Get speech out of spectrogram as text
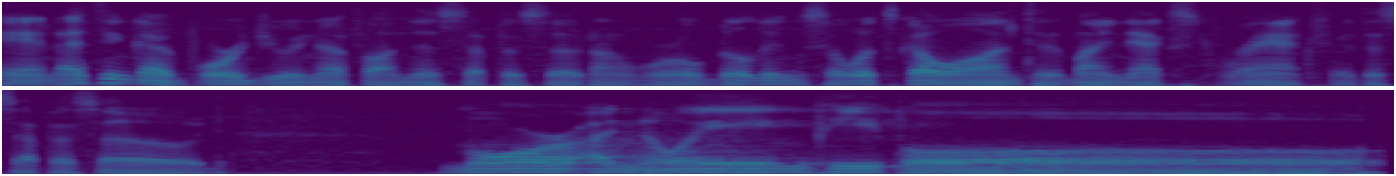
And I think I bored you enough on this episode on world building, so let's go on to my next rant for this episode. More annoying people.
